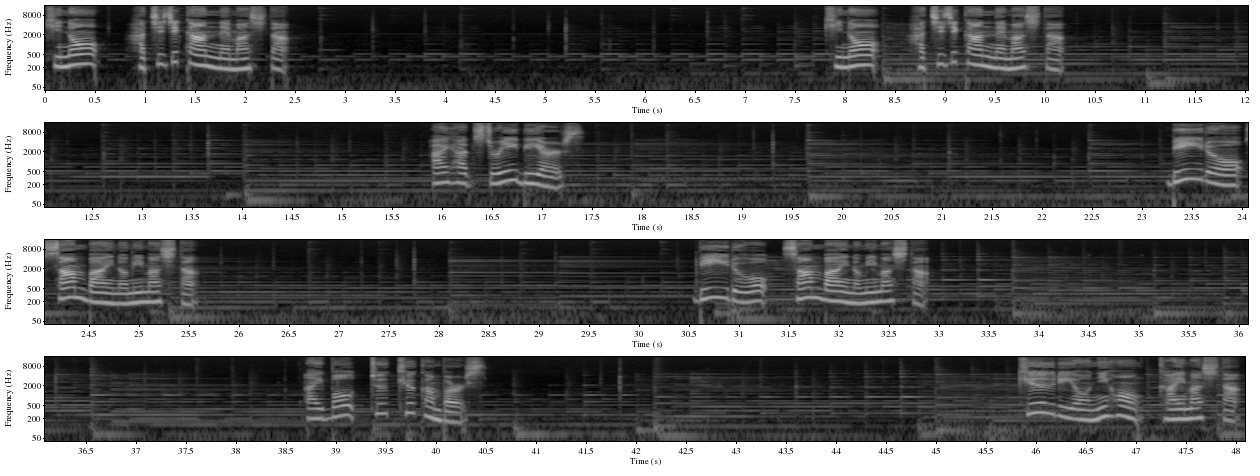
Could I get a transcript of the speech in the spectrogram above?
昨日8時間寝ました。昨日8時間寝ました。I had three beers. ビールを3杯飲みました。ビールを3杯飲みました。I bought two cucumbers. きゅうりを2本買いました。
